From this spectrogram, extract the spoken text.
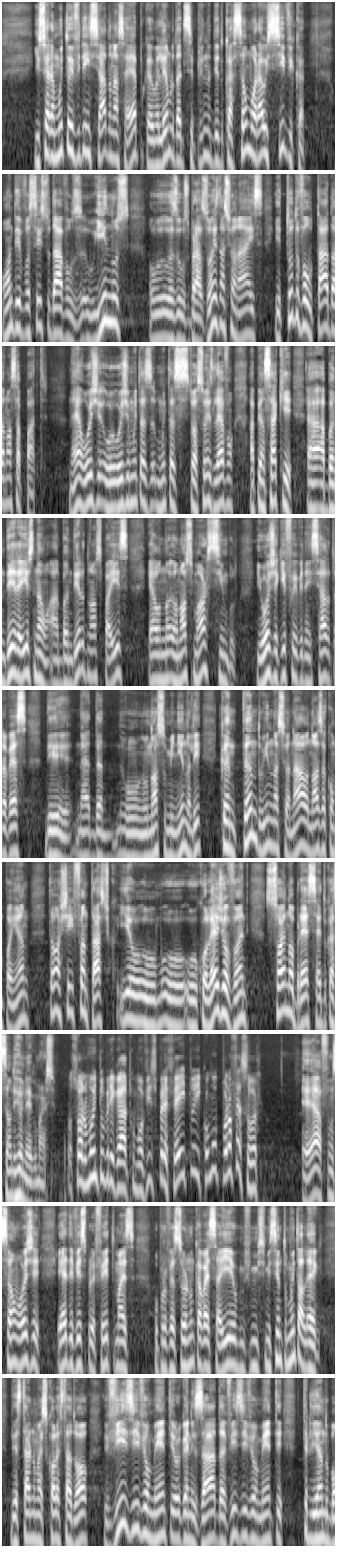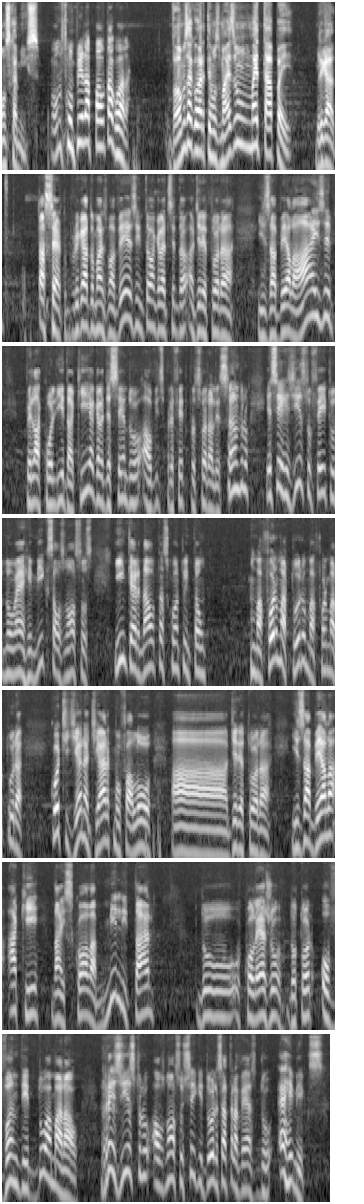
isso era muito evidenciado nessa época. Eu me lembro da disciplina de educação moral e cívica, onde você estudava os, os hinos, os, os brasões nacionais e tudo voltado à nossa pátria. Né? Hoje, hoje muitas, muitas situações levam a pensar que a, a bandeira é isso. Não, a bandeira do nosso país é o, é o, nosso maior símbolo. E hoje aqui foi evidenciado através de né, o, nosso menino ali cantando o hino nacional, nós acompanhando. Então achei fantástico. E o, o, o Colégio Ovande só enobrece a educação de Rio Negro, Márcio. Professor, muito obrigado como vice-prefeito e como professor. É, a função hoje é de vice-prefeito, mas o professor nunca vai sair. Eu me, me, sinto muito alegre de estar numa escola estadual visivelmente organizada, visivelmente trilhando bons caminhos. Vamos cumprir a pauta agora. Vamos agora, temos mais uma etapa aí. Obrigado. Tá certo, obrigado mais uma vez. Então, agradecendo a diretora Isabela Aise pela acolhida aqui, agradecendo ao vice-prefeito professor Alessandro, esse registro feito no R-Mix aos nossos internautas, quanto então uma formatura, uma formatura cotidiana, diária, como falou a diretora Isabela, aqui na Escola Militar do Colégio Dr. Ovande do Amaral. Registro aos nossos seguidores através do RMix.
